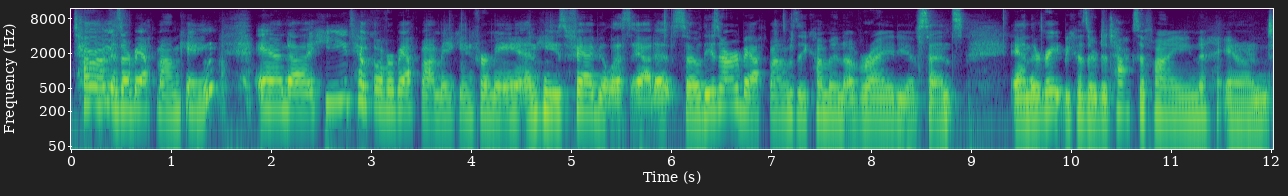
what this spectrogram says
Tom is our bath bomb king, and uh, he took over bath bomb making for me, and he's fabulous at it. So these are our bath bombs. They come in a variety of scents, and they're great because they're detoxifying and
